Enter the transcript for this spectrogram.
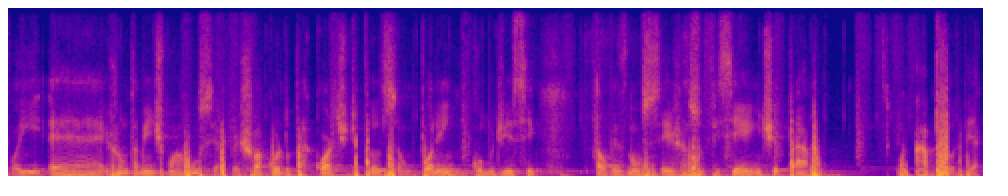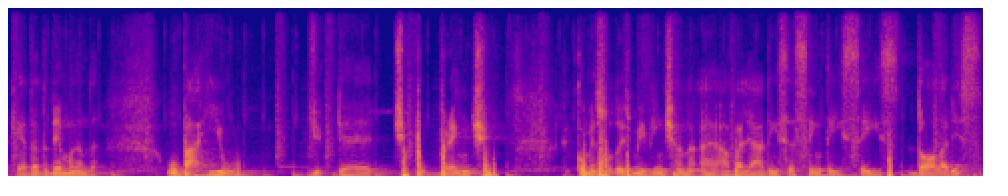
foi, é, juntamente com a Rússia, fechou acordo para corte de produção. Porém, como disse, talvez não seja suficiente para absorver a queda da demanda. O barril de, de, tipo Brent começou 2020 é, avaliado em 66 dólares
